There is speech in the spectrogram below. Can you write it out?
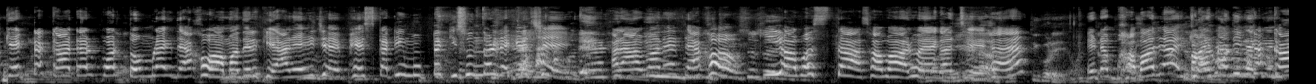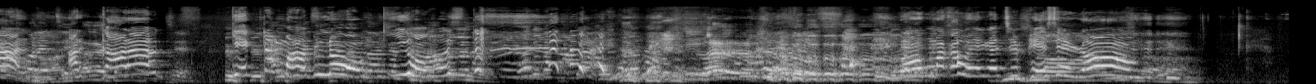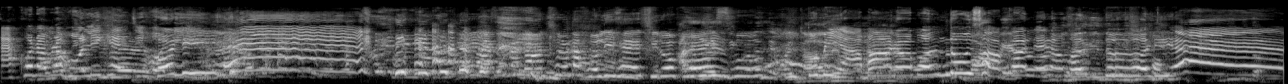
কেকটা কাটার পর তোমরাই দেখো আমাদেরকে। আর এই যে ফেস কাটিং মুখটা কি সুন্দর রেখেছে। আর আমাদের দেখো সবার হয়ে গেছে হ্যাঁ? এটা ভাবা যায় জন্মদিনটা কার? আর কারা কেকটা মাখলো? কি অবস্থা? রং মাখা হয়ে গেছে ফেসের রং। এখন আমরা হোলি খেলছি হোলি। তুমি আমারও বন্ধু সকলের বন্ধু হোলি।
